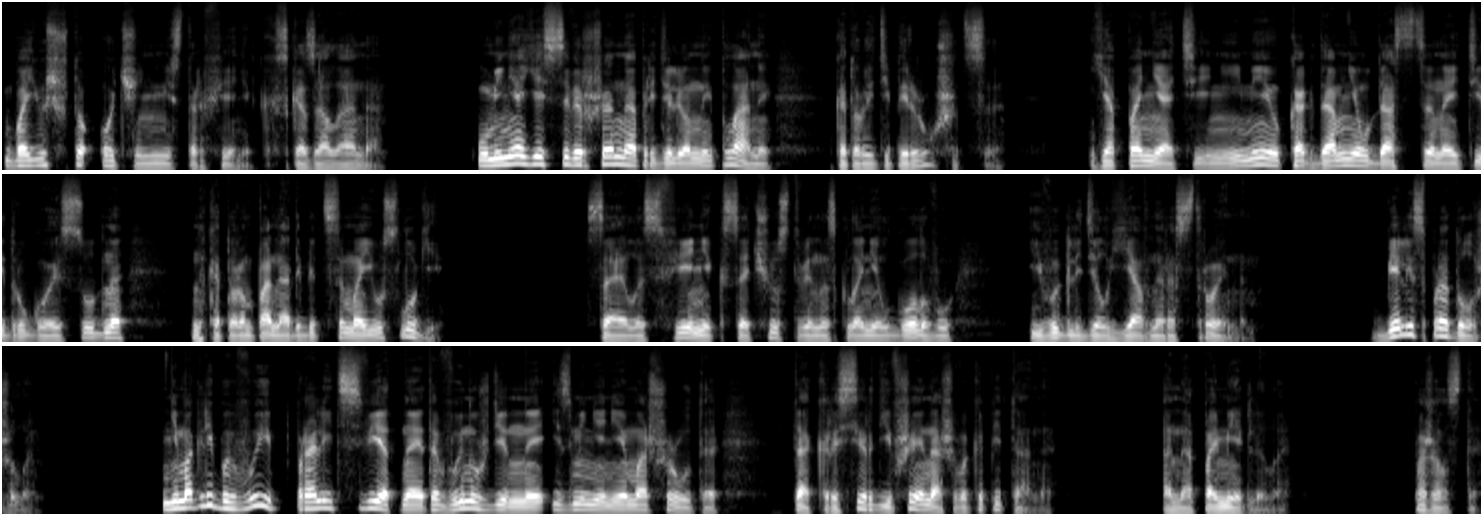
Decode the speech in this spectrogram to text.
«Боюсь, что очень, мистер Феник», — сказала она. «У меня есть совершенно определенные планы, которые теперь рушатся. Я понятия не имею, когда мне удастся найти другое судно, на котором понадобятся мои услуги». Сайлас Феник сочувственно склонил голову и выглядел явно расстроенным. Белис продолжила. «Не могли бы вы пролить свет на это вынужденное изменение маршрута, так рассердившее нашего капитана. Она помедлила. «Пожалуйста,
